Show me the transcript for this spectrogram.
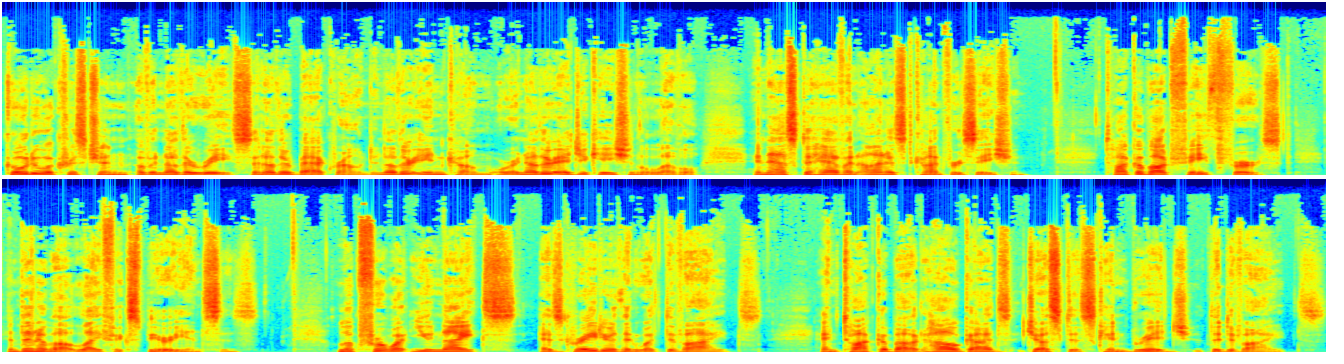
go to a Christian of another race, another background, another income, or another educational level and ask to have an honest conversation. Talk about faith first and then about life experiences. Look for what unites as greater than what divides, and talk about how God's justice can bridge the divides.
